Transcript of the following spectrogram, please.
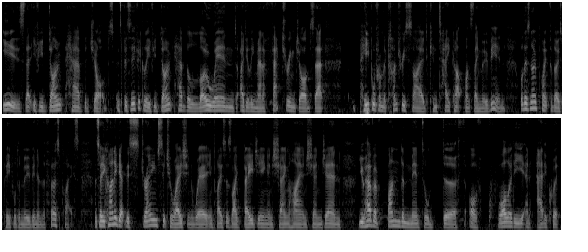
is that if you don't have the jobs and specifically if you don't have the low end ideally manufacturing jobs that people from the countryside can take up once they move in, well, there's no point for those people to move in in the first place. And so you kind of get this strange situation where in places like Beijing and Shanghai and Shenzhen, you have a fundamental dearth of quality and adequate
